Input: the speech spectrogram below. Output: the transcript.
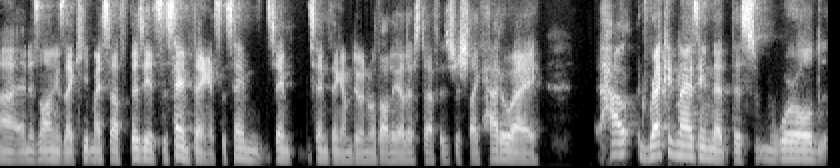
Uh, and as long as i keep myself busy it's the same thing. It's the same same same thing i'm doing with all the other stuff is just like how do i how recognizing that this world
